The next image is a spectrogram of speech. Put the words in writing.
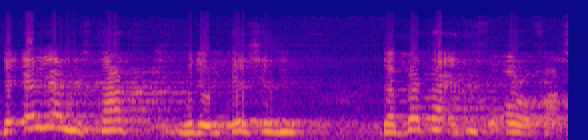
The earlier we start with education, the better it is for all of us.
